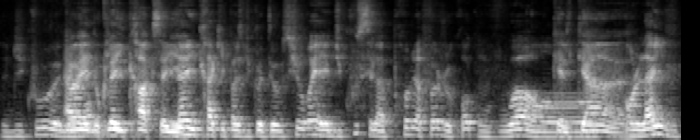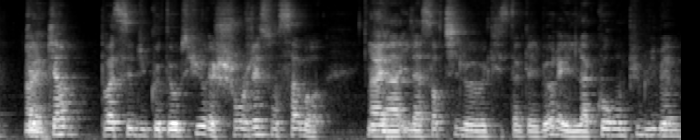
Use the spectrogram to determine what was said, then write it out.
Du coup, euh, Ah ouais, donc là il craque, ça y est. Là, il craque, il passe du côté obscur. Et du coup, c'est la première fois, je crois, qu'on voit en, Quelqu'un, euh, en live ouais. quelqu'un passer du côté obscur et changer son sabre. Il, Ouais. a, il a sorti le Crystal Kyber et il l'a corrompu lui-même.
